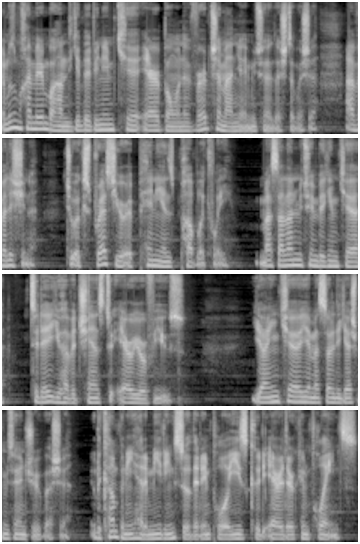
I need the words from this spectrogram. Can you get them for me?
امروز میخوایم بریم با هم دیگه ببینیم که air به عنوان ورب چه معنیایی میتونه داشته باشه اولش اینه to express your opinions publicly مثلا میتونیم بگیم که today you have a chance to air your views یا اینکه یه مثال دیگهش می‌تونه اینجوری باشه The company had a meeting so that employees could air their complaints.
